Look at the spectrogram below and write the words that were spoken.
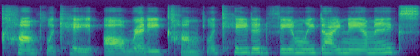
complicate already complicated family dynamics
